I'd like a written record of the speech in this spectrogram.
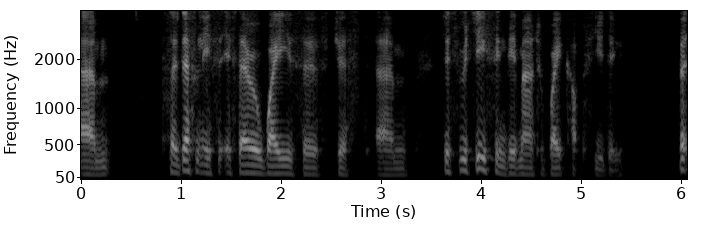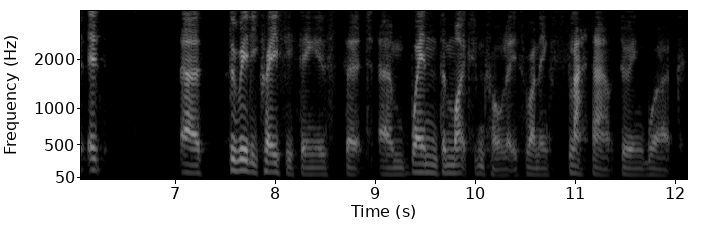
Um, so definitely if, if, there are ways of just um, just reducing the amount of wake ups you do. But it, uh, the really crazy thing is that um, when the microcontroller is running flat out doing work,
